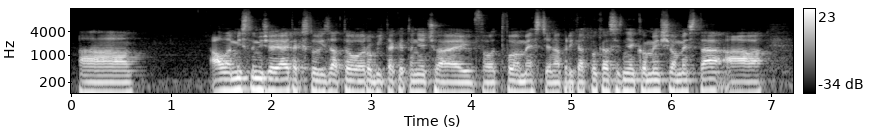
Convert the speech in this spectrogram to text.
A, ale myslím, že aj tak stojí za to robiť takéto niečo aj v tvojom meste. Napríklad pokiaľ si z nejakého menšieho mesta a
